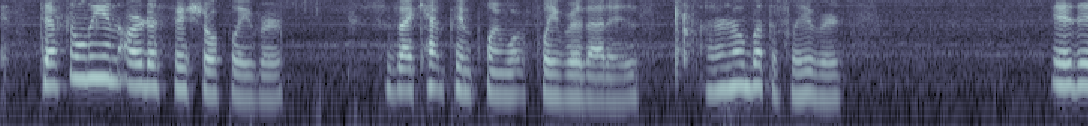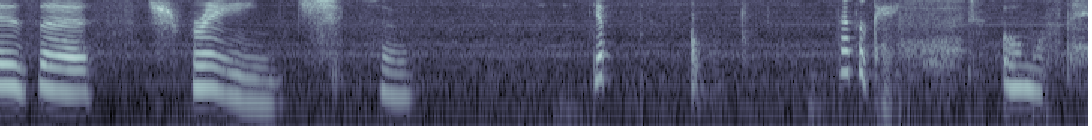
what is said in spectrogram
It's definitely an artificial flavor because I can't pinpoint what flavor that is. I don't know about the flavors. It is uh, strange. So, yep. That's okay. Almost there.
